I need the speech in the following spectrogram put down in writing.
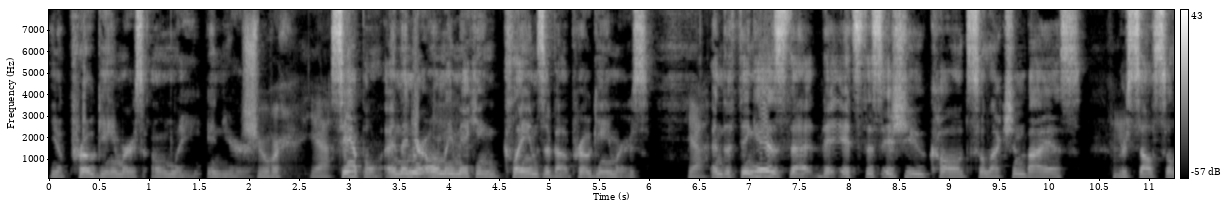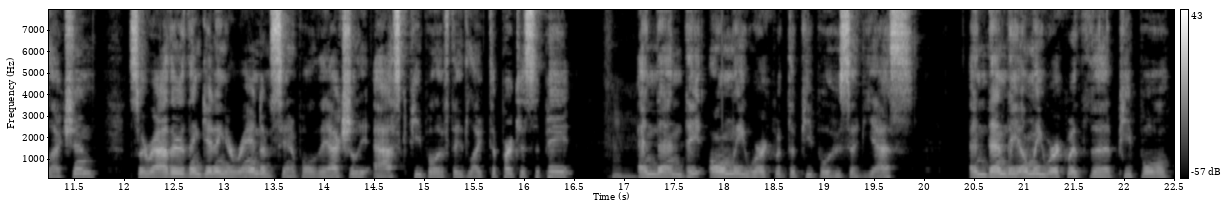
you know, pro gamers only in your sure, yeah, sample, and then you're only yeah. making claims about pro gamers. Yeah. And the thing is that it's this issue called selection bias hmm. or self selection. So rather than getting a random sample, they actually ask people if they'd like to participate. Hmm. And then they only work with the people who said yes. And then they only work with the people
